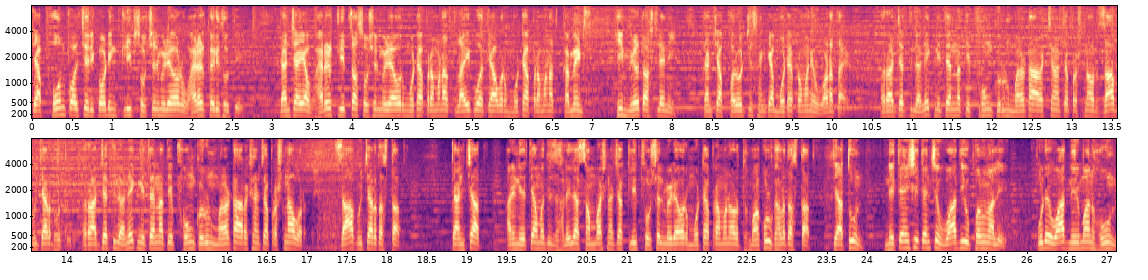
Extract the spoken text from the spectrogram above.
त्या फोन कॉलचे रेकॉर्डिंग क्लिप सोशल मीडियावर व्हायरल करीत होते. त्यांच्या या व्हायरल क्लिपचा सोशल मीडियावर मोठ्या प्रमाणात लाईक व त्यावर मोठ्या प्रमाणात कमेंट्स ही मिळत असल्याने त्यांच्या फॉलोअरची संख्या मोठ्या प्रमाणे वाढत आहे. राज्यातील अनेक नेत्यांना ते फोन करून मराठा आरक्षणाच्या प्रश्नावर जाब विचारत होते. राज्यातील अनेक नेत्यांना ते फोन करून मराठा आरक्षणाच्या प्रश्नावर जाब विचारत असतात. त्यांच्यात आणि नेत्यामध्ये झालेल्या संभाषणाच्या क्लिप सोशल मीडियावर मोठ्या प्रमाणावर धुमाकूळ घालत असतात. त्यातून नेत्यांशी त्यांचे वादही उफळून आले. पुढे वाद निर्माण होऊन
